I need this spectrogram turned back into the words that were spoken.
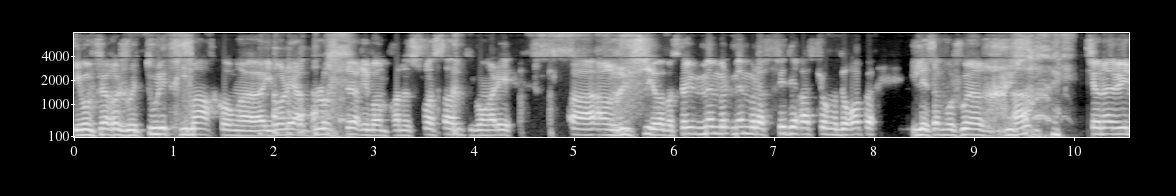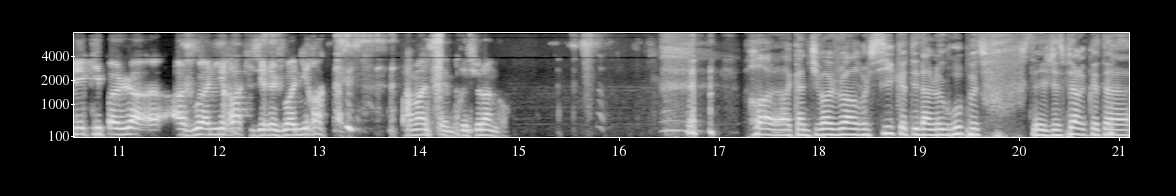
ils vont faire jouer tous les trimards. euh, ils vont aller à Gloucester, ils vont en prendre 60, ils vont aller euh, en Russie. Là, parce que même, même la Fédération d'Europe, ils les envoient jouer en Russie. Ah. Si on avait une équipe à, à jouer en Irak, ils iraient jouer en Irak. Vraiment, c'est impressionnant. Quoi. Oh là là, quand tu vas jouer en Russie, que t'es dans le groupe, j'espère que t'as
